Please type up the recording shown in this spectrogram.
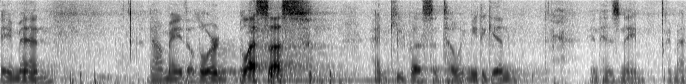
Amen. Now may the Lord bless us and keep us until we meet again in his name. Amen.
